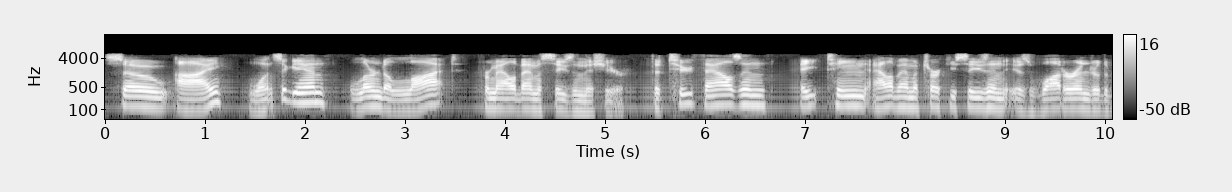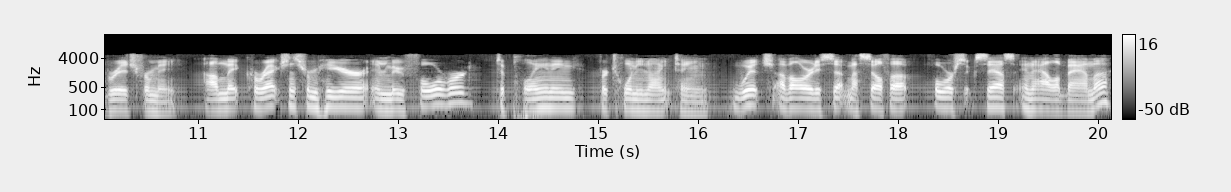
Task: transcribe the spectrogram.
So I, once again, learned a lot from Alabama season this year. The 2018 Alabama turkey season is water under the bridge for me. I'll make corrections from here and move forward to planning for 2019, which I've already set myself up for success in Alabama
